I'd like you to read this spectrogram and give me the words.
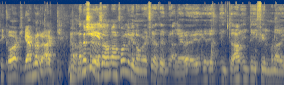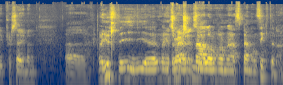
Picards gamla ragg. Men det ser så han, han får ligga någon gång i fel film. Eller, jag- jag- jag- inte, inte i filmerna i per se, men... eh, Ja just det, i uh, vad heter det så- när alla har de här spännansiktena.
